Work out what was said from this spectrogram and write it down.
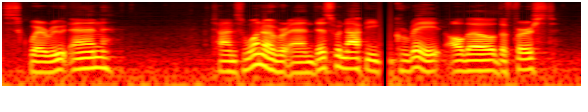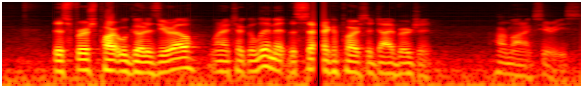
square root n times 1 over n. This would not be great, although the first, this first part would go to 0. When I took a limit, the second part is a divergent harmonic series.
